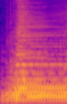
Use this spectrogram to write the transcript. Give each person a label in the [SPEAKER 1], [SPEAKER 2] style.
[SPEAKER 1] Bye.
